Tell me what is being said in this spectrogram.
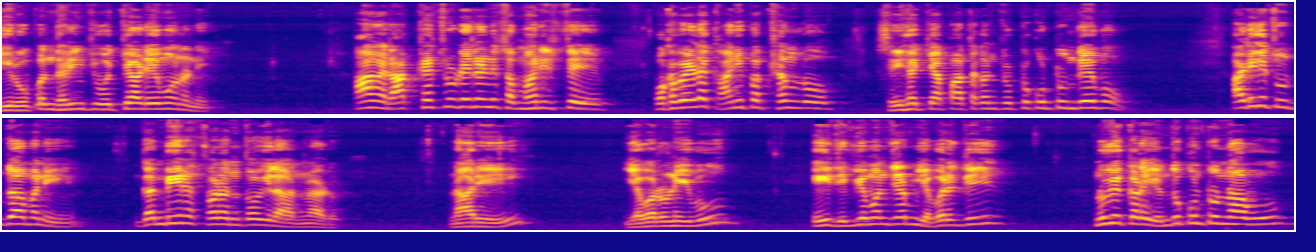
ఈ రూపం ధరించి వచ్చాడేమోనని. ఆమె రాక్షసుడేనని సంహరిస్తే ఒకవేళ కాని పక్షంలో పాతకం చుట్టుకుంటుందేమో. అడిగి చూద్దామని గంభీర స్వరంతో ఇలా అన్నాడు. నారీ ఎవరు నీవు? ఈ దివ్యమందిరం ఎవరిది? నువ్విక్కడ ఎందుకుంటున్నావు?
